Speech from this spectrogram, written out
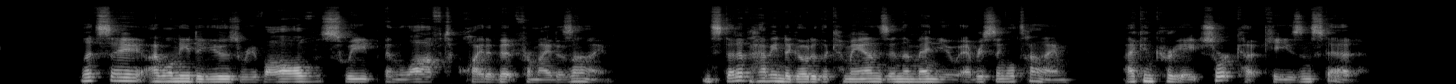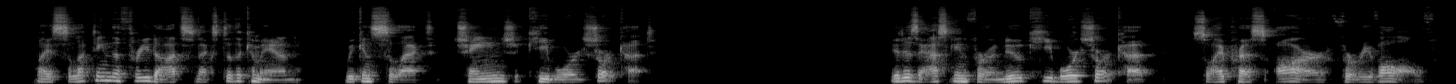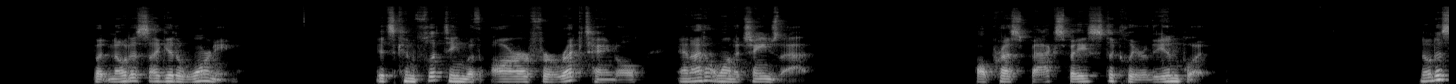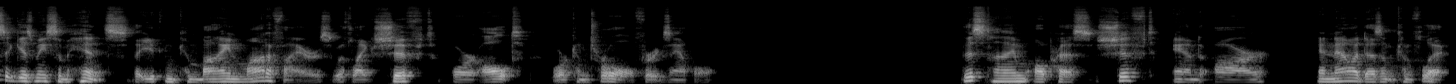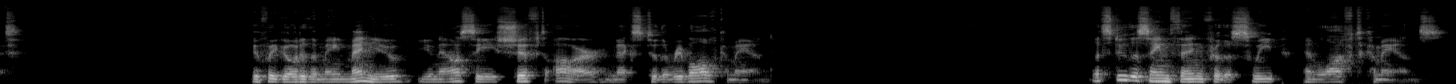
Let's say I will need to use revolve, sweep, and loft quite a bit for my design. Instead of having to go to the commands in the menu every single time, I can create shortcut keys instead. By selecting the three dots next to the command, we can select Change Keyboard Shortcut. It is asking for a new keyboard shortcut, so I press R for revolve. But notice I get a warning. It's conflicting with R for rectangle, and I don't want to change that. I'll press backspace to clear the input. Notice it gives me some hints that you can combine modifiers with like Shift or Alt or Control, for example. This time I'll press Shift and R, and now it doesn't conflict. If we go to the main menu, you now see Shift R next to the Revolve command. Let's do the same thing for the sweep and loft commands.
